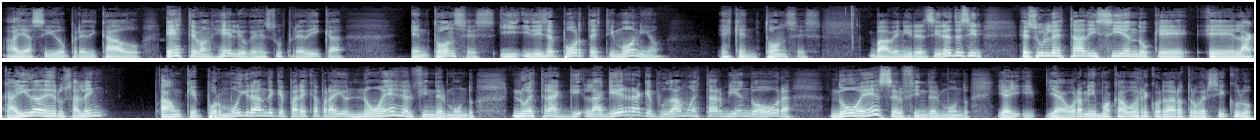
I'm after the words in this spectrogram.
haya sido predicado. Este Evangelio que Jesús predica, entonces, y, y dice por testimonio, es que entonces va a venir el decir. Es decir, Jesús le está diciendo que eh, la caída de Jerusalén, aunque por muy grande que parezca para ellos, no es el fin del mundo. Nuestra, la guerra que podamos estar viendo ahora no es el fin del mundo. Y, ahí, y ahora mismo acabo de recordar otro versículo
